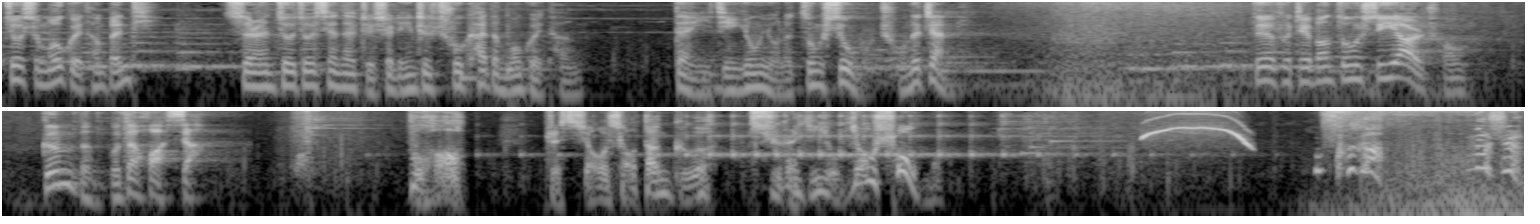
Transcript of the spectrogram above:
就是魔鬼藤本体。虽然啾啾现在只是灵智初开的魔鬼藤，但已经拥有了宗师五重的战力。对付这帮宗师一二重，根本不在话下。不好，这小小丹阁居然也有妖兽吗？快看，那是……啊，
